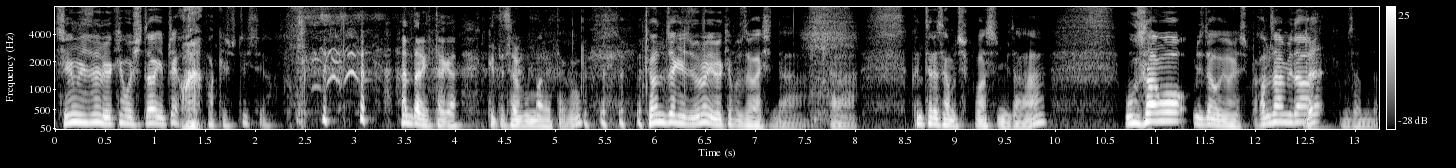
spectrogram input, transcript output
지금 기준으로 이렇게 보시다가 입장이 확 바뀔 수도 있어요. 한 달 있다가 그때 잘못 말했다고. 현재 기준으로 이렇게 분석하신다. 자, 큰 틀에서 한번 짚어봤습니다. 우상호 민주당 의원이었습니다. 감사합니다. 네, 감사합니다.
